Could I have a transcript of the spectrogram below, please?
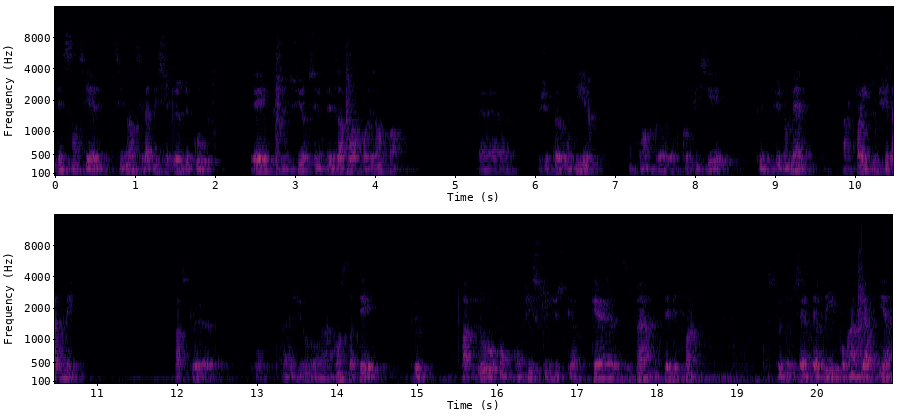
d'essentiel. Sinon, c'est la déchirure du couple et bien sûr, c'est le désarroi pour les enfants. Euh, je peux vous dire, en tant qu'officier, que le phénomène a failli toucher l'armée. Parce que un jour, on a constaté que par jour, on confisque jusqu'à 15, 20 téléphones. Parce que c'est interdit pour un gardien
